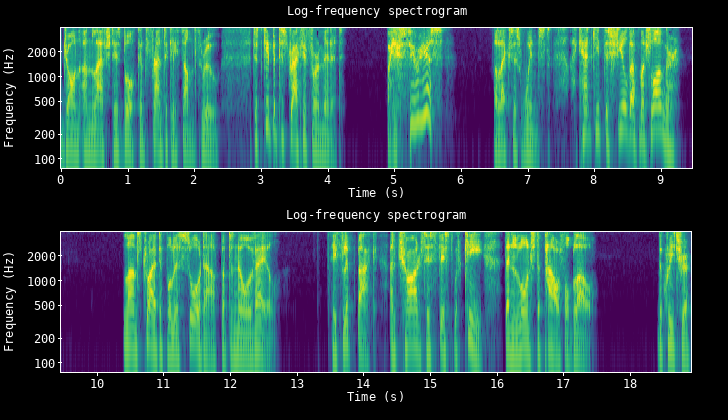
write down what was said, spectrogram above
John unlatched his book and frantically thumbed through. Just keep it distracted for a minute. Are you serious? Alexis winced. I can't keep the shield up much longer. Lance tried to pull his sword out, but to no avail. He flipped back and charged his fist with ki, then launched a powerful blow. The creature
